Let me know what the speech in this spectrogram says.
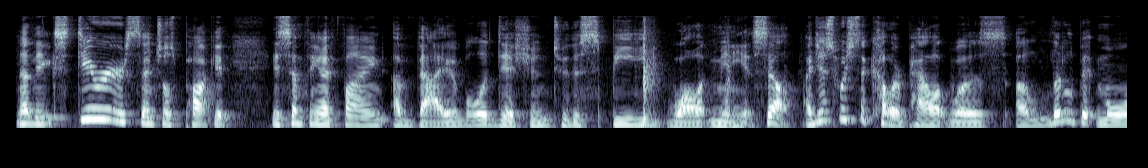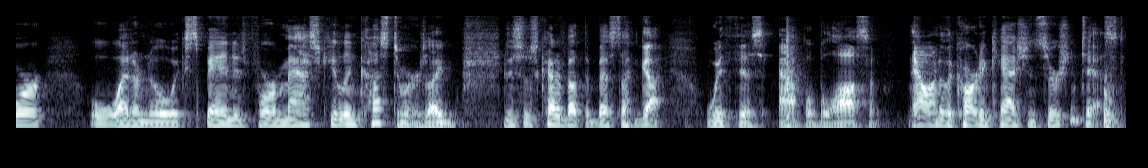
Now the exterior essentials pocket is something I find a valuable addition to the Speed Wallet Mini itself. I just wish the color palette was a little bit more oh, I don't know, expanded for masculine customers. I This was kind of about the best I got with this Apple Blossom. Now onto the card and cash insertion test.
